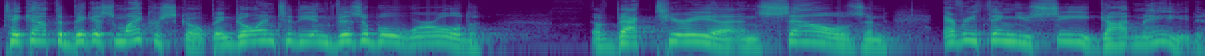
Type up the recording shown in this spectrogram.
take out the biggest microscope and go into the invisible world of bacteria and cells and everything you see God made.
